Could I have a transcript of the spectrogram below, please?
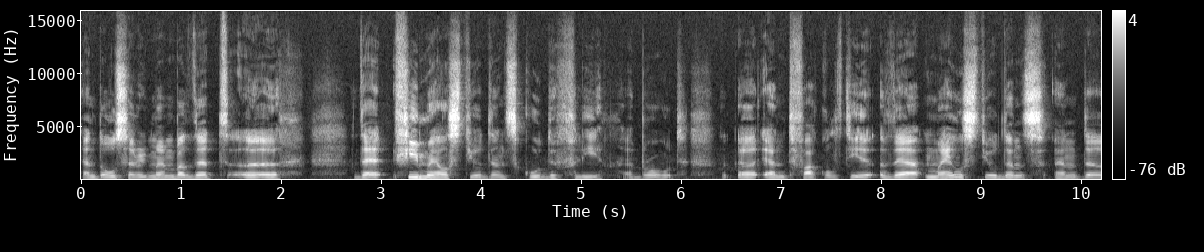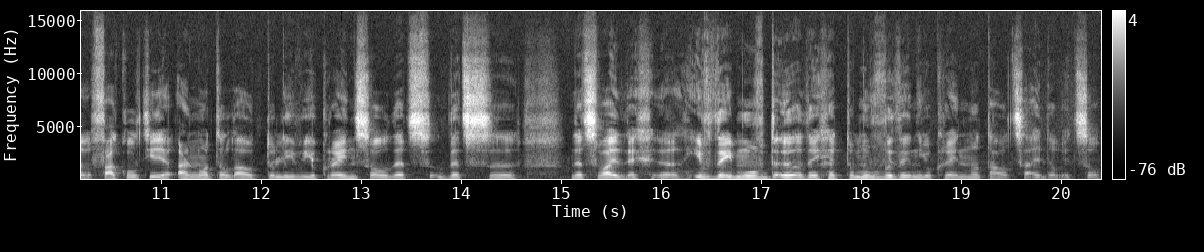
And also remember that the female students could flee abroad uh, and faculty. The male students and the faculty are not allowed to leave Ukraine, so that's that's uh, that's why they, uh, if they moved, uh, they had to move within Ukraine, not outside of it. So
